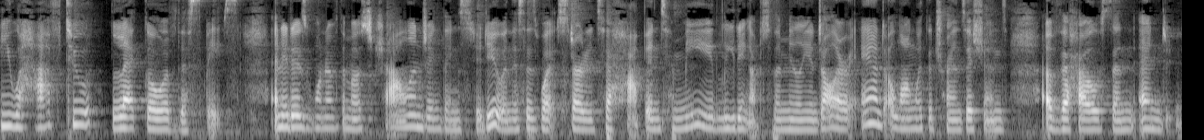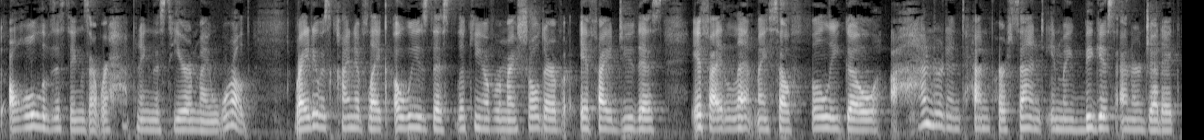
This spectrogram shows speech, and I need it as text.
you have to let go of this space. And it is one of the most challenging things to do. And this is what started to happen to me leading up to the million dollar and along with the transitions of the house and, and all of the things that were happening this year in my world right? It was kind of like always this looking over my shoulder of if I do this, if I let myself fully go 110% in my biggest energetic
